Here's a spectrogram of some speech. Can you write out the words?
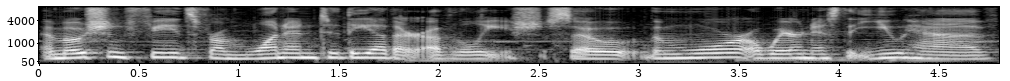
emotion feeds from one end to the other of the leash. So the more awareness that you have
